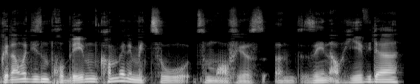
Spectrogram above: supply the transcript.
genau mit diesem Problem kommen wir nämlich zu, zu Morpheus und sehen auch hier wieder,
